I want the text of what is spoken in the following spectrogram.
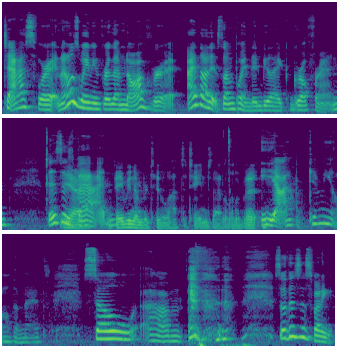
to ask for it, and I was waiting for them to offer it. I thought at some point they'd be like, girlfriend, this is yeah, bad. Baby number two will have to change that a little bit. Yeah, give me all the meds. So, um, so this is funny.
